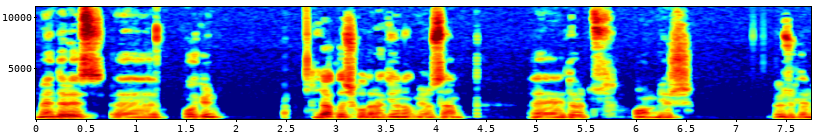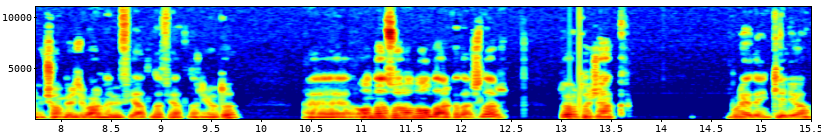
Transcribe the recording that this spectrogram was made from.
Menderes e, o gün yaklaşık olarak yanılmıyorsam e, 4.11 özür dilerim 3.11 civarında bir fiyatla fiyatlanıyordu. E, ondan sonra ne oldu arkadaşlar? 4 Ocak buraya denk geliyor.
